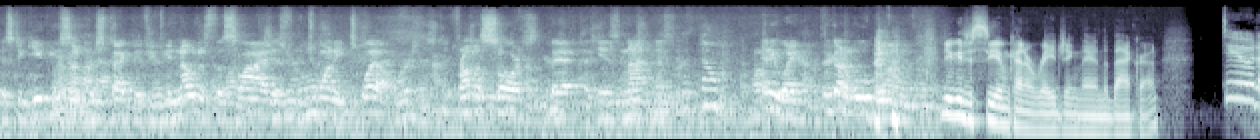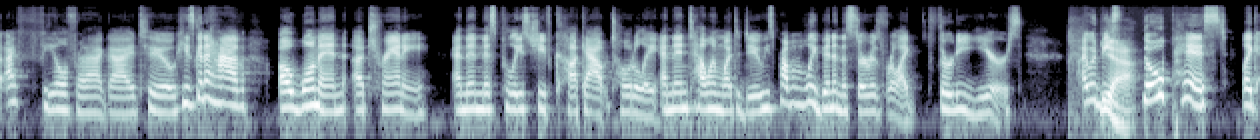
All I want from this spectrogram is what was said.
is to give you some perspective. If you notice, the slide is from 2012, from a source that is not necessary. Anyway, we're going to move beyond. You can just see him kind of raging there in the background. Dude, I feel for that guy too. He's gonna have a woman, a tranny, and then this police chief cuck out totally, and then tell him what to do. He's probably been in the service for like 30 years. I would be Yeah. so pissed. Like,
